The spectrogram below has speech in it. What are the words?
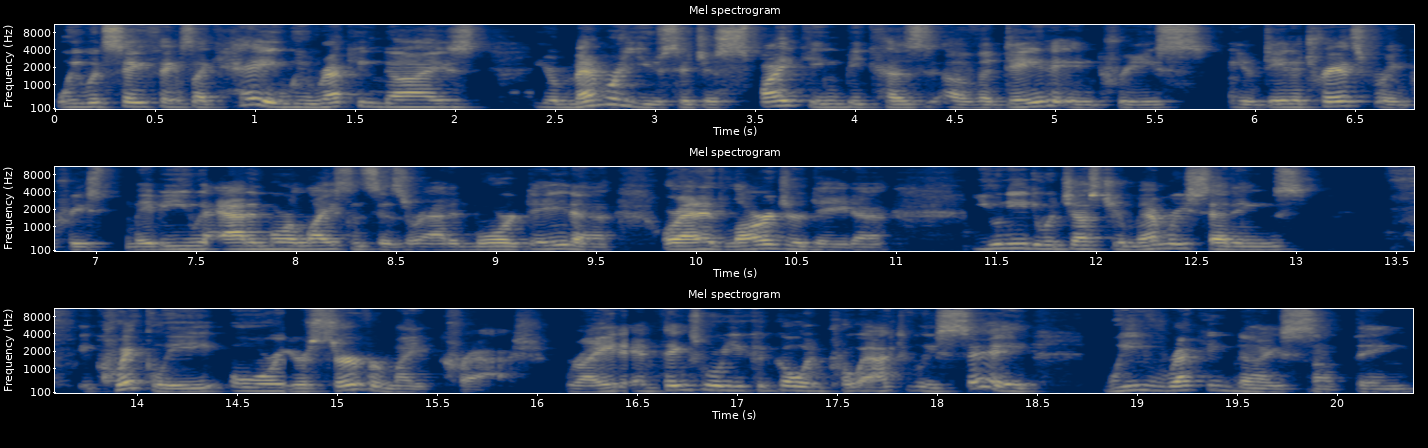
we would say things like, hey, we recognized your memory usage is spiking because of a data increase, your data transfer increase. Maybe you added more licenses or added more data or added larger data. You need to adjust your memory settings quickly or your server might crash, right? And things where you could go and proactively say, we recognize something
